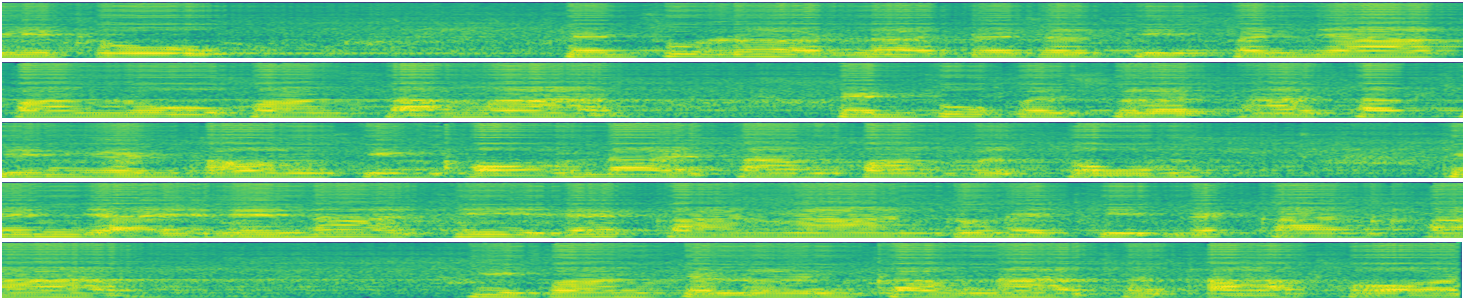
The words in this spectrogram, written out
วิทู เป็นผู้เลิศเลิศด้วยสติปัญญาความรู้ความสามารถ เป็นผู้ประเสริฐหาทรัพย์สินเงินทองสิ่งของได้ตามความประสงค์ เป็นใหญ่ในหน้าที่และการงานธุรกิจและการค้า มีความเจริญก้าวหน้าสถาพร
